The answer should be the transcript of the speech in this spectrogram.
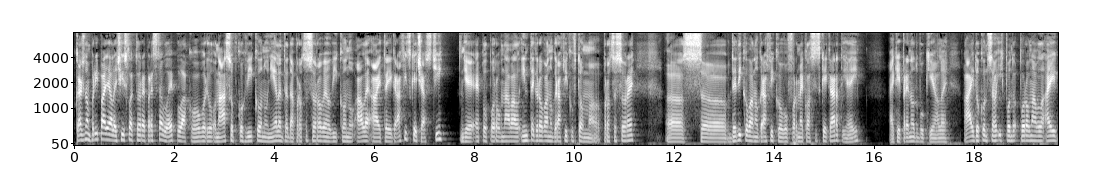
V každom prípade ale čísla, ktoré predstavil Apple, ako hovoril o násobkoch výkonu, nielen teda procesorového výkonu, ale aj tej grafickej časti, kde Apple porovnával integrovanú grafiku v tom eh, procesore eh, s dedikovanou grafikou vo forme klasickej karty, hej aj keď pre notebooky, ale aj dokonca ich porovnával aj e,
